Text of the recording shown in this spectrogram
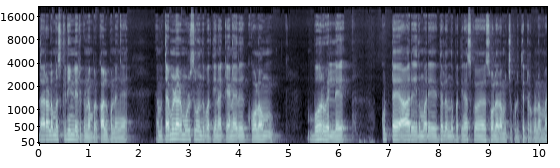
தாராளமாக ஸ்க்ரீனில் இருக்க நம்பர் கால் பண்ணுங்கள் நம்ம தமிழ்நாடு முழுசும் வந்து பார்த்திங்கன்னா கிணறு குளம் போர்வெல்லு குட்டை ஆறு இது மாதிரி இடத்துல வந்து பார்த்திங்கன்னா சோலார் அமைச்சு கொடுத்துட்ருக்கோம் நம்ம.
